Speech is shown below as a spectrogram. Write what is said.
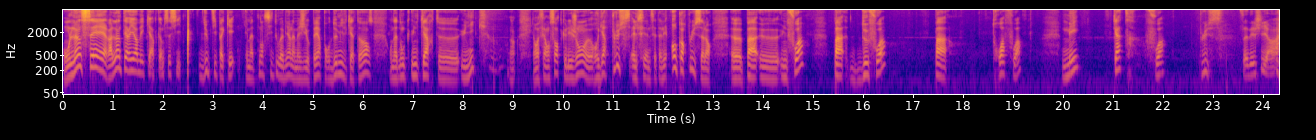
On l'insère à l'intérieur des cartes comme ceci, du petit paquet. Et maintenant, si tout va bien, la magie opère. Pour 2014, on a donc une carte euh, unique. hein. et on va faire en sorte que les gens euh, regardent plus LCN cette année, encore plus. Alors, euh, pas une fois, pas deux fois, pas trois fois, mais quatre fois plus. Ça déchire. hein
